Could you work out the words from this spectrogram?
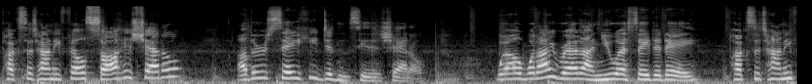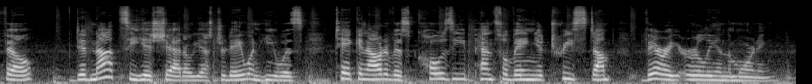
Punxsutawney Phil saw his shadow, others say he didn't see the shadow. Well, what I read on USA Today, Punxsutawney Phil did not see his shadow yesterday when he was taken out of his cozy Pennsylvania tree stump very early in the morning.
